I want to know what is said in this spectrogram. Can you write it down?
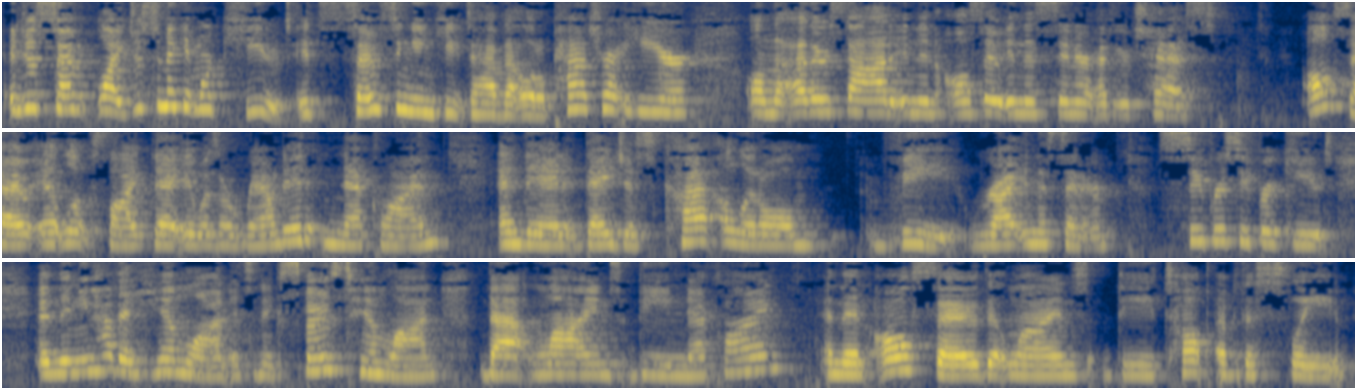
and just so like just to make it more cute. It's so stinging cute to have that little patch right here on the other side and then also in the center of your chest. Also, it looks like that it was a rounded neckline and then they just cut a little V right in the center. Super, super cute. And then you have a hemline. It's an exposed hemline that lines the neckline and then also that lines the top of the sleeve.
